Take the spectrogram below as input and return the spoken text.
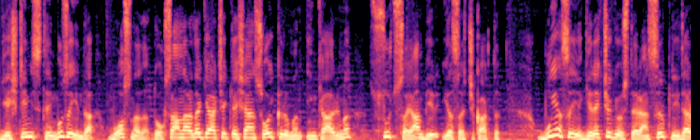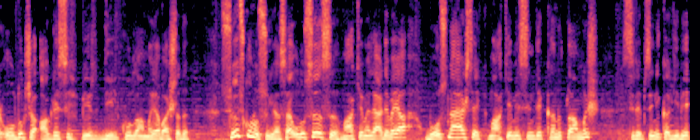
geçtiğimiz Temmuz ayında Bosna'da 90'larda gerçekleşen soykırımın inkarını suç sayan bir yasa çıkarttı. Bu yasayı gerekçe gösteren Sırp lider oldukça agresif bir dil kullanmaya başladı. Söz konusu yasa uluslararası mahkemelerde veya Bosna Hersek mahkemesinde kanıtlanmış Srebrenica gibi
